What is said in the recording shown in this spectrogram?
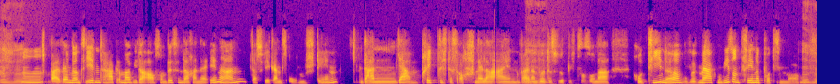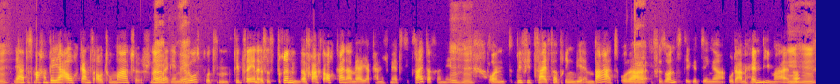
Mhm. Mm, weil wenn wir uns jeden Tag immer wieder auch so ein bisschen daran erinnern, dass wir ganz oben stehen, dann ja, prägt sich das auch schneller ein, weil mhm. dann wird es wirklich zu so einer Routine, wo wir merken, wie so ein Zähneputzen morgens. Mhm. Ja, das machen wir ja auch ganz automatisch. Ne? Ja, da gehen wir ja. los, putzen die Zähne, es ist drin. Da fragt auch keiner mehr, ja, kann ich mir jetzt die Zeit dafür nehmen? Mhm. Und wie viel Zeit verbringen wir im Bad oder ja. für sonstige Dinge oder am Handy mal? Ne? Mhm.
